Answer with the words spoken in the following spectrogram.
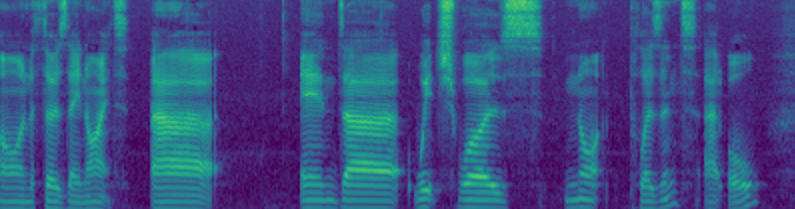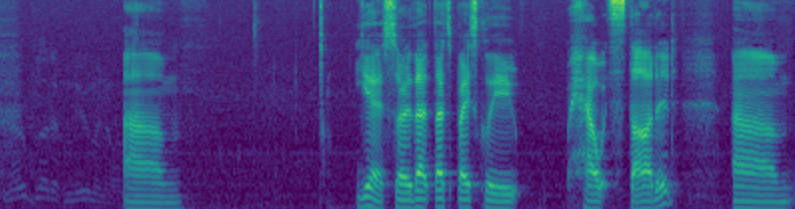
on a Thursday night, uh, and uh, which was not pleasant at all. Um, yeah, so that that's basically how it started. Um,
